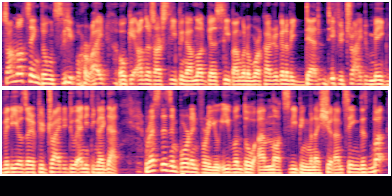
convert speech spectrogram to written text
So I'm not saying don't sleep, alright? Okay, others are sleeping. I'm not gonna sleep. I'm gonna work hard. You're gonna be dead if you try to make videos or if you try to to do anything like that. Rest is important for you, even though I'm not sleeping when I should. I'm saying this, but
